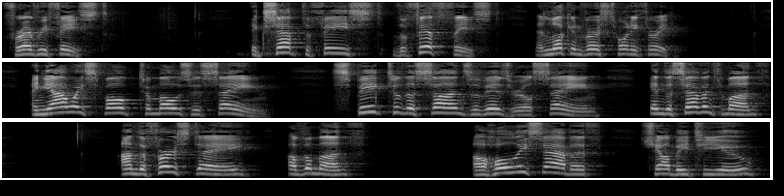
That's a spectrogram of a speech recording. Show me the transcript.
for every feast, except the feast, the fifth feast. And look in verse 23. And Yahweh spoke to Moses, saying, Speak to the sons of Israel, saying, In the seventh month, on the first day of the month, a holy Sabbath shall be to you,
